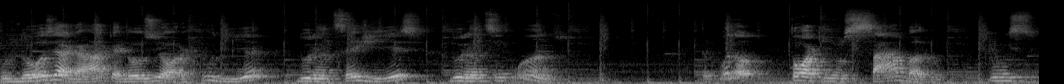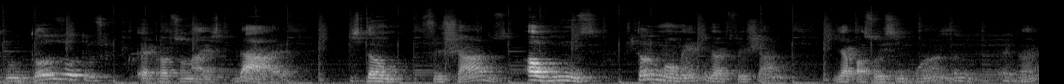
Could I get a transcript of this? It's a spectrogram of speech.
Os 12H, que é 12 horas por dia, durante 6 dias, durante 5 anos. Então, quando eu estou aqui no sábado, que, os- que todos os outros eh, profissionais da área estão fechados, alguns estão no momento já de fechar, já passou os 5 anos, Exato. né?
